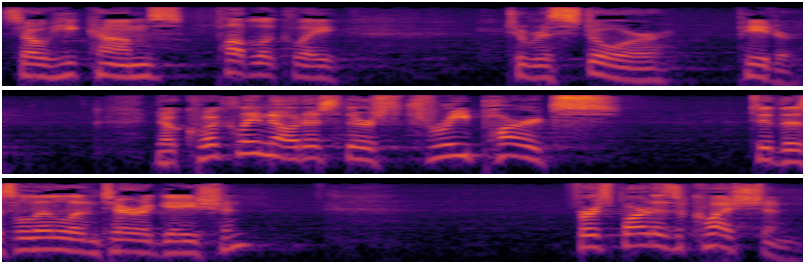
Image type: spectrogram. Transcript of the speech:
So he comes publicly to restore Peter. Now quickly notice there's three parts to this little interrogation. First part is a question.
